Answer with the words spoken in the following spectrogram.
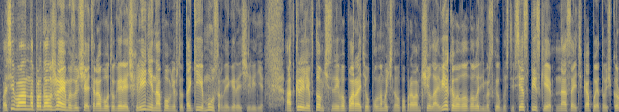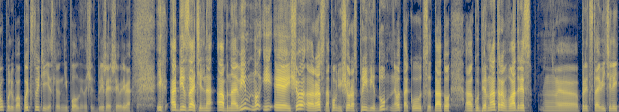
Спасибо, Анна. Продолжаем изучать работу горячих линий. Напомню, что такие мусорные горячие линии открыли в том числе и в аппарате уполномоченного по правам человека во, во Владимирской области. Все списки на сайте kp.ru. Полюбопытствуйте, если он не полный, значит, в ближайшее время их обязательно обновим. Ну и э, еще раз, напомню, еще раз приведу вот такую цитату а, губернатора в адрес представителей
